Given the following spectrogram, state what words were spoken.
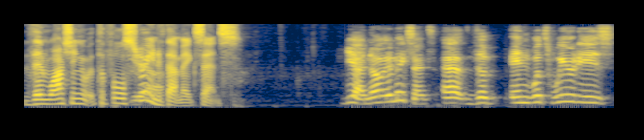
than watching it with the full screen, Yeah. if that makes sense. Yeah, no, it makes sense. Uh, the and what's weird is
